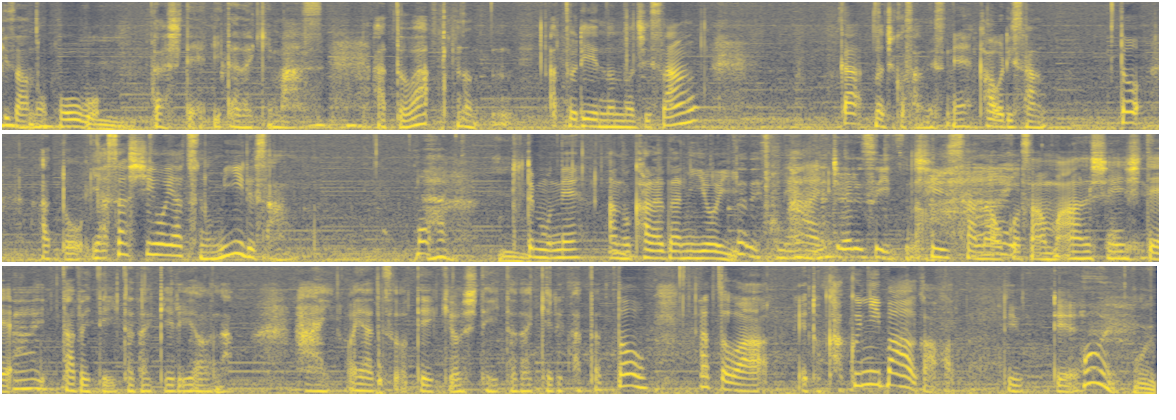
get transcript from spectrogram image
ピザの方を出していただきます。あとはのアトリエののじさんがのじこさんですね、かおりさんとあと優しいおやつのミールさんも、はいとてもねあの体に良い、そうですね。はい。ナチュラルスイーツの小さなお子さんも安心してはい。食べていただけるような、はい、おやつを提供していただける方とあとは、えっと、角煮バーガーって言ってはい。はい。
